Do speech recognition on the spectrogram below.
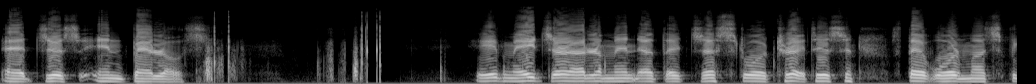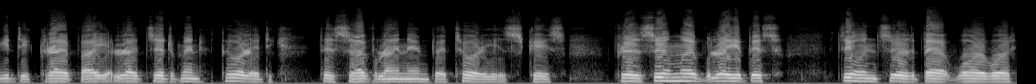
and jus in bellos. A major element of the just war tradition is that war must be declared by a legitimate authority the sovereign in Vitoria's case. Presumably this to ensure that war would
